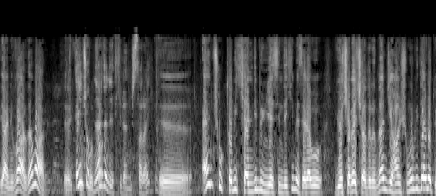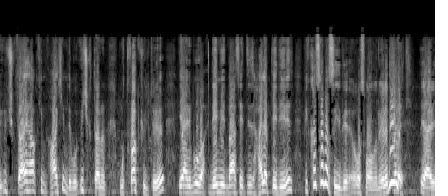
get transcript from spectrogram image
yani var da var. E, En çok nereden etkilenmiş saray? Ee, en çok tabii kendi bünyesindeki mesela bu göçebe çadırından Cihan Şumur bir devleti. Üç kıtaya hakim, hakimdi bu. Üç kıtanın mutfak kültürü. Yani bu demin bahsettiğiniz Halep dediğiniz bir kasabasıydı Osmanlı'nın öyle değil mi? Evet. Yani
